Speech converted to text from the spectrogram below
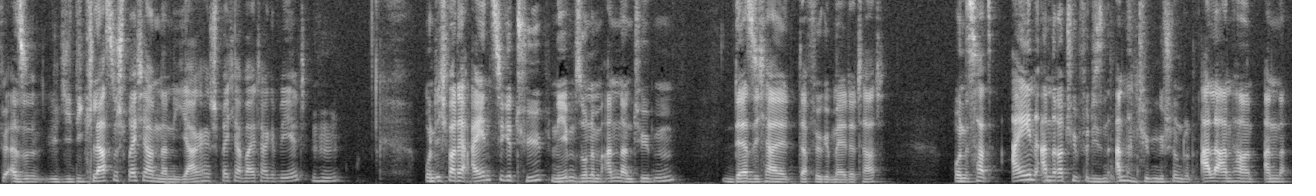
für, also die, die Klassensprecher haben dann die Jahrgangssprecher weitergewählt. Mhm. Und ich war der einzige Typ, neben so einem anderen Typen, der sich halt dafür gemeldet hat. Und es hat ein anderer Typ für diesen anderen Typen gestimmt und alle, anha- an,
